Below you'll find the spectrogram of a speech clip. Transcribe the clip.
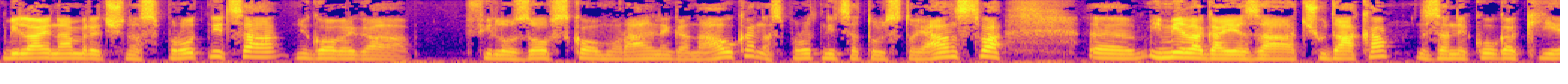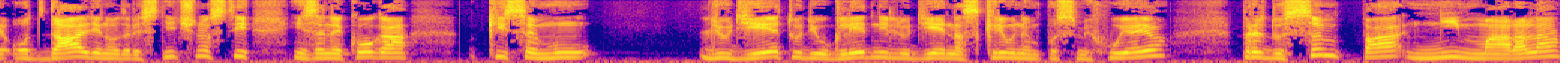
Bila je namreč nasprotnica njegovega filozofsko-moralnega nauka, nasprotnica tolstojanstva. E, imela ga je za čudaka, za nekoga, ki je oddaljen od resničnosti in za nekoga, ki se mu ljudje, tudi ugledni ljudje, na skrivnem posmehujejo, predvsem pa ni marala,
